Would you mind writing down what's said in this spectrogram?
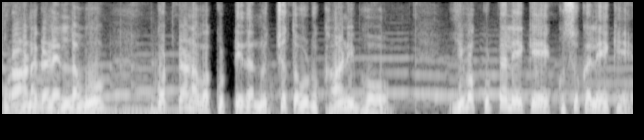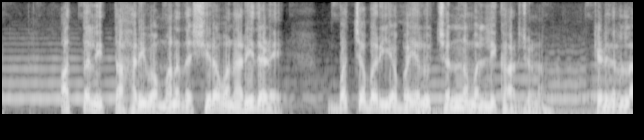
ಪುರಾಣಗಳೆಲ್ಲವೂ ಕೊಟ್ಟಣವ ಕುಟ್ಟಿದ ನುಚ್ಚು ತೌಡು ಕಾಣಿಭೋ. ಇವ ಕುಟ್ಟಲೇಕೆ ಕುಸುಕಲೇಕೆ? ಅತ್ತಲಿತ್ತ ಹರಿವ ಮನದ ಶಿರವನರಿದಳೆ ಬಚ್ಚಬರಿಯ ಬಯಲು ಚನ್ನಮಲ್ಲಿಕಾರ್ಜುನ ಕೇಳಿದ್ರಲ್ಲ,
